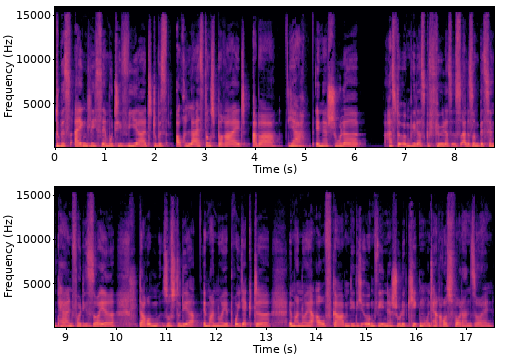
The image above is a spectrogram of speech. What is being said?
Du bist eigentlich sehr motiviert, du bist auch leistungsbereit, aber ja, in der Schule hast du irgendwie das Gefühl, das ist alles so ein bisschen Perlen vor die Säue. Darum suchst du dir immer neue Projekte, immer neue Aufgaben, die dich irgendwie in der Schule kicken und herausfordern sollen.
